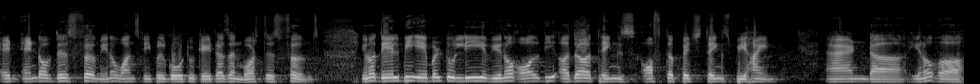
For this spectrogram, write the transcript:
end of this film, you know, once people go to theaters and watch these films, you know, they'll be able to leave, you know, all the other things, off the pitch things behind, and uh, you know, uh,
